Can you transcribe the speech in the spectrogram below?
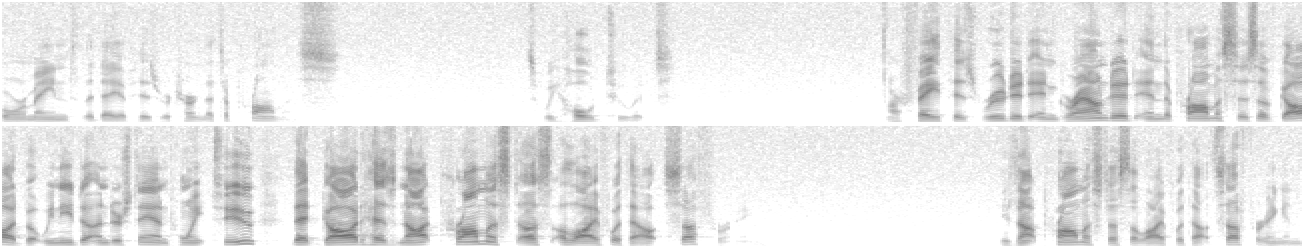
will remain to the day of his return. That's a promise. So we hold to it. Our faith is rooted and grounded in the promises of God, but we need to understand, point two, that God has not promised us a life without suffering. He's not promised us a life without suffering. And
